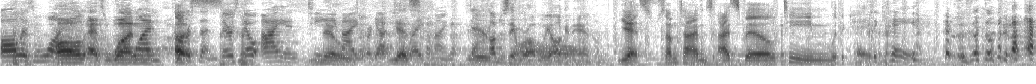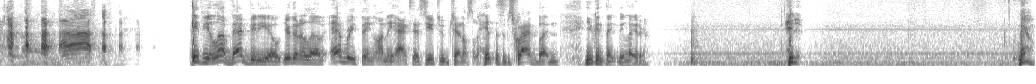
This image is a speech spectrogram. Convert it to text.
All is one. all as one. One us. person. There's no I in team. No. I forgot Yes. to write mine down. I'm just saying we're all, we all can handle it. Yes, sometimes I spell team with a K. The K. If you love that video, you're gonna love everything on the Access YouTube channel. So hit the subscribe button. You can thank me later. Hit it. Now.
